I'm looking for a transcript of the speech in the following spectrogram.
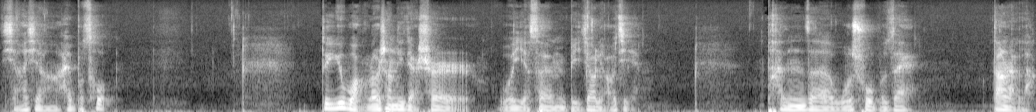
想想还不错。对于网络上那点事儿，我也算比较了解。喷子无处不在，当然了，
